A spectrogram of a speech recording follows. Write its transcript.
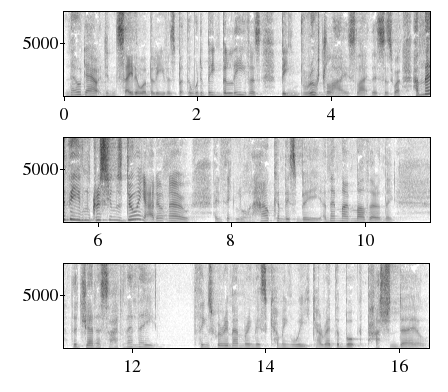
no doubt, it didn't say there were believers, but there would have been believers being brutalized like this as well. And maybe even Christians doing it, I don't know. And you think, Lord, how can this be? And then my mother and the, the genocide. And then the things we're remembering this coming week. I read the book Passchendaele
